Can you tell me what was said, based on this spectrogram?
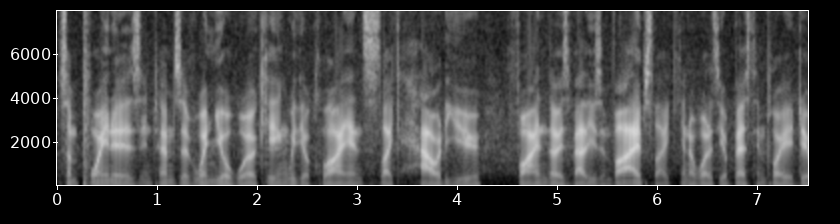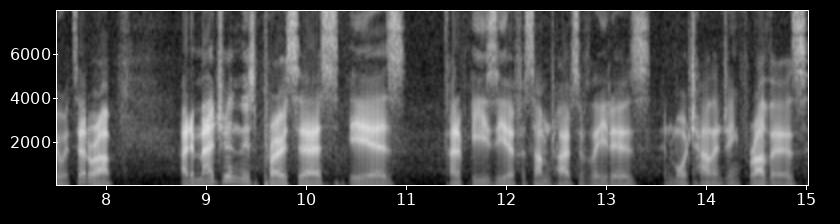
some pointers in terms of when you're working with your clients, like how do you find those values and vibes, like, you know, what does your best employee do, etc. I'd imagine this process is kind of easier for some types of leaders and more challenging for others.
